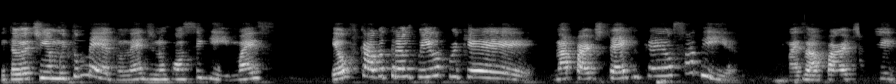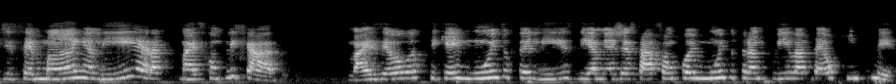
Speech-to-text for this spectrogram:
Então eu tinha muito medo, né, de não conseguir. Mas eu ficava tranquila, porque na parte técnica eu sabia. Mas a parte de, de ser mãe ali era mais complicado. Mas eu fiquei muito feliz e a minha gestação foi muito tranquila até o quinto mês.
